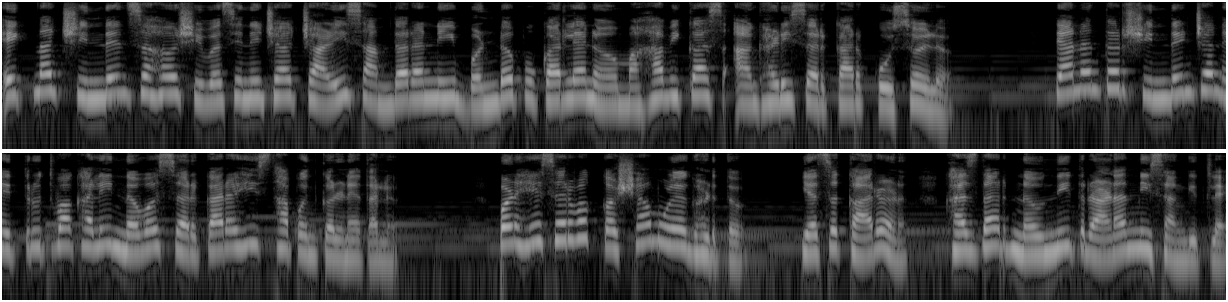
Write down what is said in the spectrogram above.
एकनाथ शिंदेसह शिवसेनेच्या चाळीस आमदारांनी बंड पुकारल्यानं महाविकास आघाडी सरकार कोसळलं. त्यानंतर शिंदेच्या नेतृत्वाखाली नवं सरकारही स्थापन करण्यात आलं. पण हे सर्व कशामुळे घडतं? याचं कारण खासदार नवनीत राणांनी सांगितलंय.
